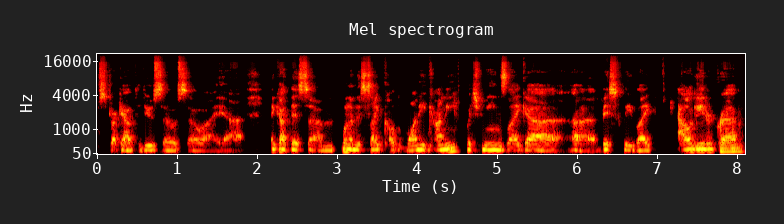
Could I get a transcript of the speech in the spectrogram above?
struck out to do so. So I uh, I got this um, one on this site called WaniKani, which means like uh, uh, basically like alligator crab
